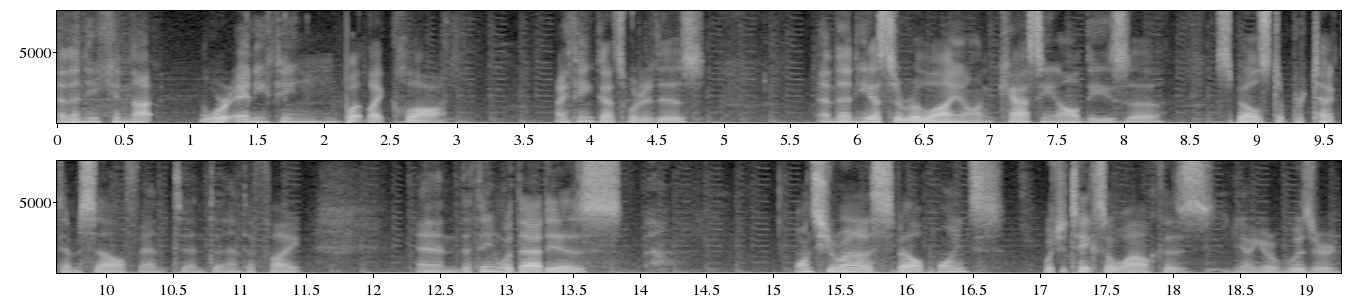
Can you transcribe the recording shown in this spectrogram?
And then he cannot wear anything but like cloth. I think that's what it is. And then he has to rely on casting all these uh, spells to protect himself and to, and to, and to fight. And the thing with that is, once you run out of spell points, which it takes a while because you know you're a wizard,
